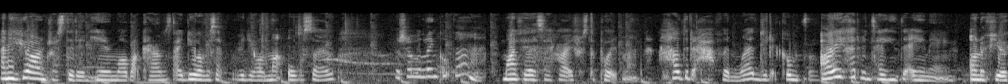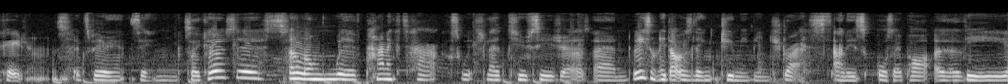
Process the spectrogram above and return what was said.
and if you are interested in hearing more about CAMHS, I do have a separate video on that also, which I will link up there. My first psychiatrist appointment. How did it happen? Where did it come from? I had been taken to A&E on a few occasions, experiencing psychosis along with panic attacks which led to seizures and recently that was linked to me being stressed and is also part of the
